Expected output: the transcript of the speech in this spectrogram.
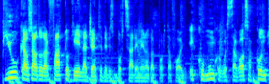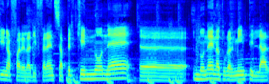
più causato dal fatto che la gente deve sborsare meno dal portafoglio. E comunque questa cosa continua a fare la differenza perché non è, eh, non è naturalmente la,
